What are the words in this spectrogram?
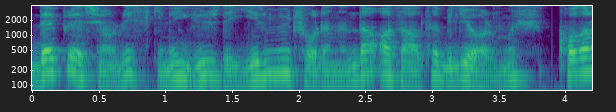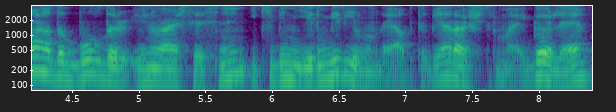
depresyon riskini %23 oranında azaltabiliyormuş. Colorado Boulder Üniversitesi'nin 2021 yılında yaptığı bir araştırmaya göre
